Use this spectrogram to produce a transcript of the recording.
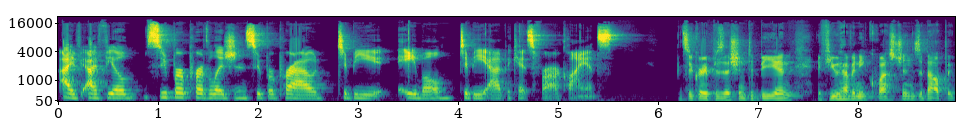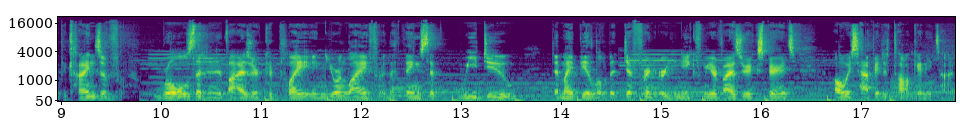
I, I feel super privileged and super proud to be able to be advocates for our clients. It's a great position to be in. If you have any questions about the, the, kinds of roles that an advisor could play in your life or the things that we do that might be a little bit different or unique from your advisory experience, always happy to talk anytime.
